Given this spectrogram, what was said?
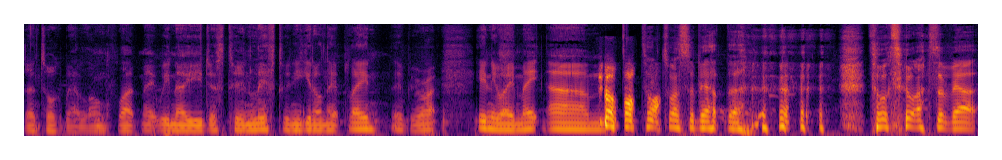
Don't talk about a long flight, mate. We know you just turn left when you get on that plane. That'll be right. Anyway, mate, um, talk to us about the talk to us about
